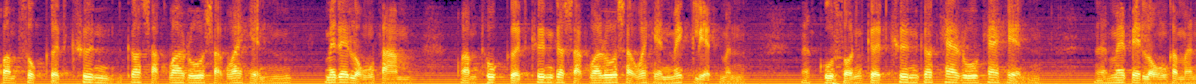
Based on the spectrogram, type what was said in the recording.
ความสุขเกิดขึ้นก็สักว่ารู้สักว่าเห็นไม่ได้หลงตาม ความทุกข์เกิดขึ้นก็สักว่ารู้สักว่าเห็นไม่เกลียดมันนะกุศลเกิดขึ้นก็แค่รู้แค่เห็นนะไม่ไปหลงกับมัน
